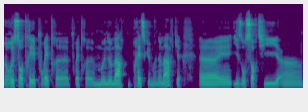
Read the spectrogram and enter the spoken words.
recentré pour être, pour être monomarque ou presque monomarque. ils ont sorti un,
